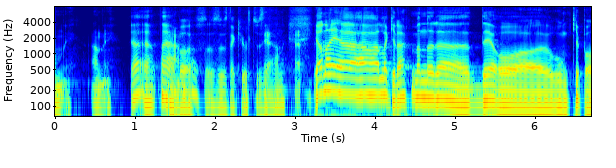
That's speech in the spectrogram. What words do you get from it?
Annie. Annie. Ja, ja. Nei, jeg bare syns det er kult du sier. Ja, nei, jeg har heller ikke det. Men det, det å runke på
